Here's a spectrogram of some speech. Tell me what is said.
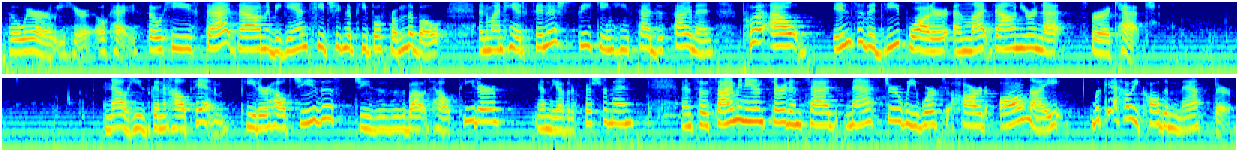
So, where are we here? Okay, so he sat down and began teaching the people from the boat. And when he had finished speaking, he said to Simon, Put out into the deep water and let down your nets for a catch. Now he's going to help him. Peter helped Jesus. Jesus is about to help Peter and the other fishermen. And so Simon answered and said, Master, we worked hard all night. Look at how he called him master.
